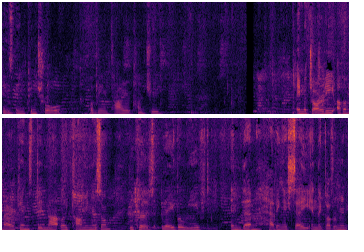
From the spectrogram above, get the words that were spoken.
is in control of the entire country. A majority of Americans did not like communism because they believed in them having a say in the government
